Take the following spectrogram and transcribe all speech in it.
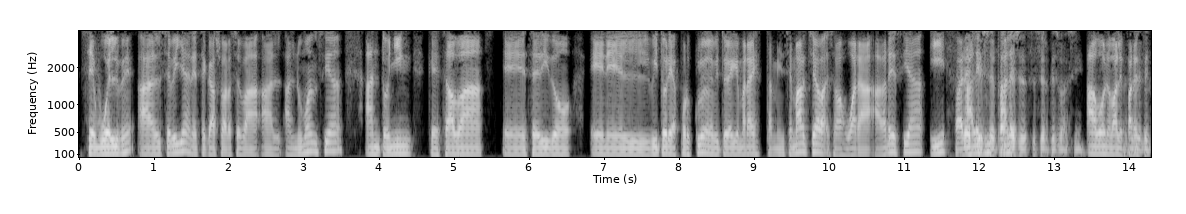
se vuelve al Sevilla, en este caso ahora se va al, al Numancia. Antoñín, que estaba eh, cedido en el Vitoria Sport Club, en el Vitoria Guimaraes, también se marcha, se va a jugar a, Grecia y... Parece ser, parece ser que es así. Ah, bueno, vale, parece.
